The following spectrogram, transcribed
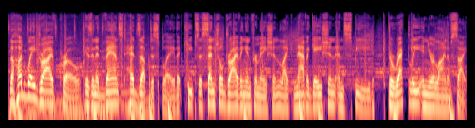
The Hudway Drive Pro is an advanced heads-up display that keeps essential driving information like navigation and speed directly in your line of sight.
